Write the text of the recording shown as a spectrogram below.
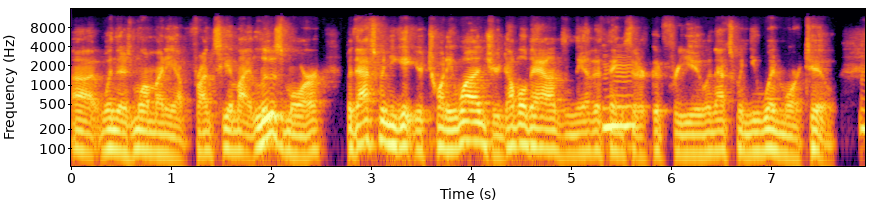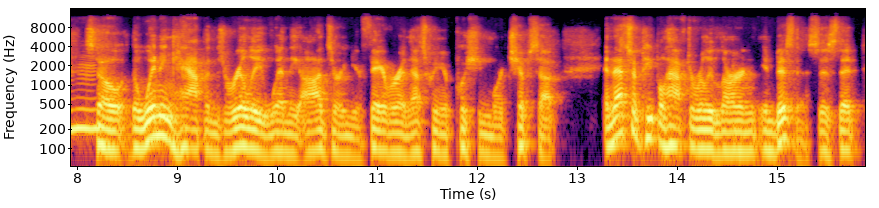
uh, when there's more money up front, so you might lose more, but that's when you get your 21s, your double downs, and the other mm-hmm. things that are good for you, and that's when you win more too. Mm-hmm. So the winning happens really when the odds are in your favor, and that's when you're pushing more chips up and that's what people have to really learn in business is that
